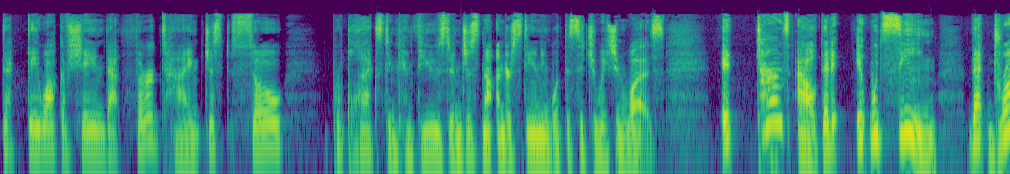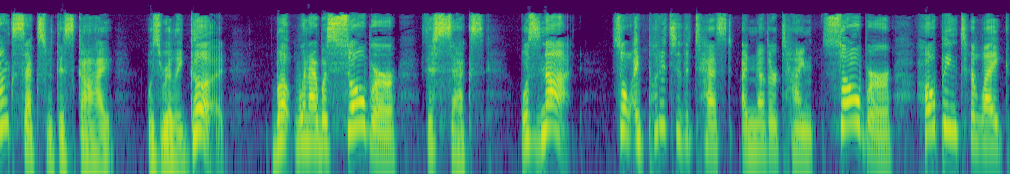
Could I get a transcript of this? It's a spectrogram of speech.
that gay walk of shame that third time, just so perplexed and confused and just not understanding what the situation was. It turns out that it, it would seem that drunk sex with this guy was really good. But when I was sober, the sex was not. So I put it to the test another time sober, hoping to like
